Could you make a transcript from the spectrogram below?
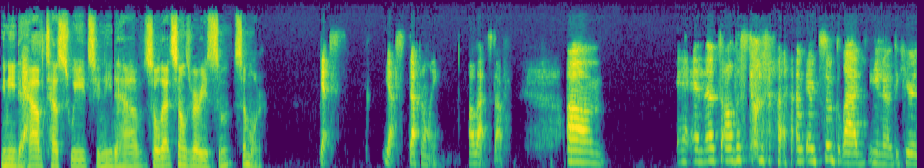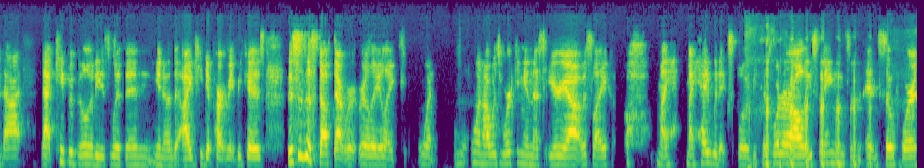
You need to have test suites you need to have so that sounds very sim- similar. Yes. Yes definitely. All that stuff. Um, and that's all the stuff that I'm, I'm so glad you know to hear that that capabilities within you know the IT department because this is the stuff that we're really like when when I was working in this area I was like oh my my head would explode because what are all these things and, and so forth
